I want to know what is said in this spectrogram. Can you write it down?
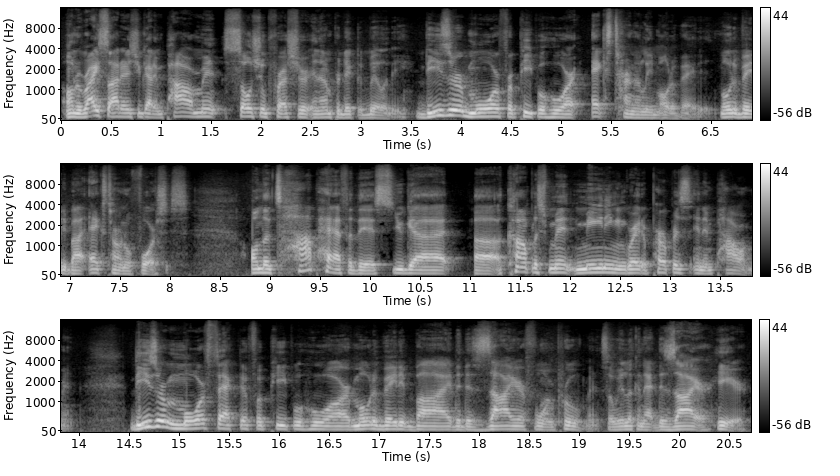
On the right side of this, you got empowerment, social pressure, and unpredictability. These are more for people who are externally motivated, motivated by external forces. On the top half of this, you got uh, accomplishment, meaning, and greater purpose and empowerment. These are more effective for people who are motivated by the desire for improvement. So we're looking at desire here.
